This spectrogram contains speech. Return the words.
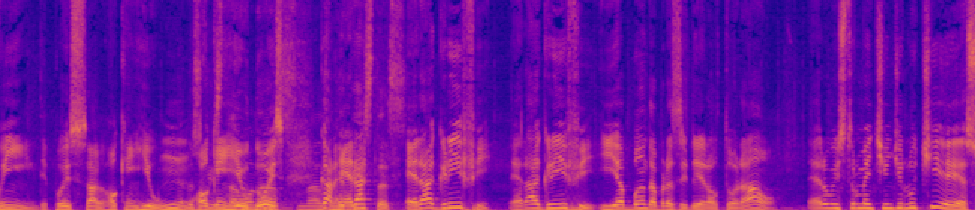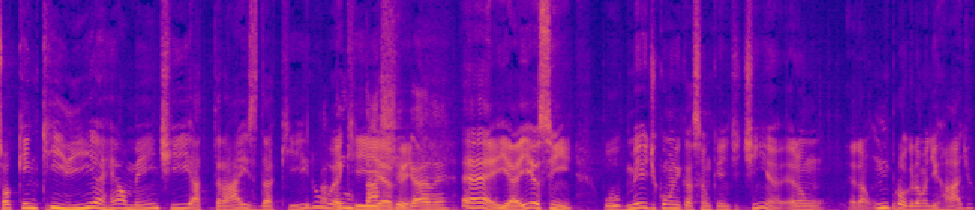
Queen, depois, sabe, Rock in Rio 1, Rock in Rio 2. Nas, nas cara, era, era a grife, era a grife. E a banda brasileira autoral era um instrumentinho de luthier. Só quem queria realmente ir atrás daquilo pra é que ia chegar, ver. Né? É, e aí, assim, o meio de comunicação que a gente tinha era um, era um programa de rádio,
